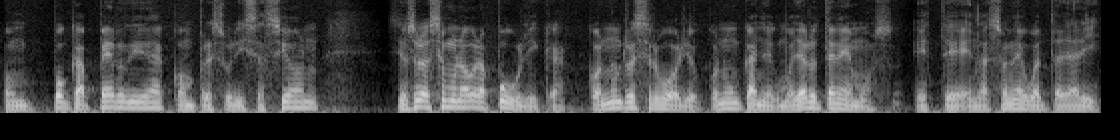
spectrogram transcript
con poca pérdida, con presurización. Si nosotros hacemos una obra pública, con un reservorio, con un caño, como ya lo tenemos este, en la zona de Guatallarí,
